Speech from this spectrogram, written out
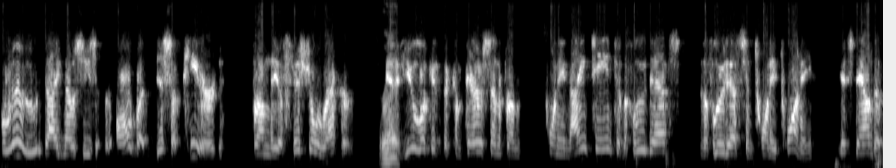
flu diagnoses all but disappeared from the official record. Right. And if you look at the comparison from 2019 to the flu deaths to the flu deaths in 2020, it's down to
